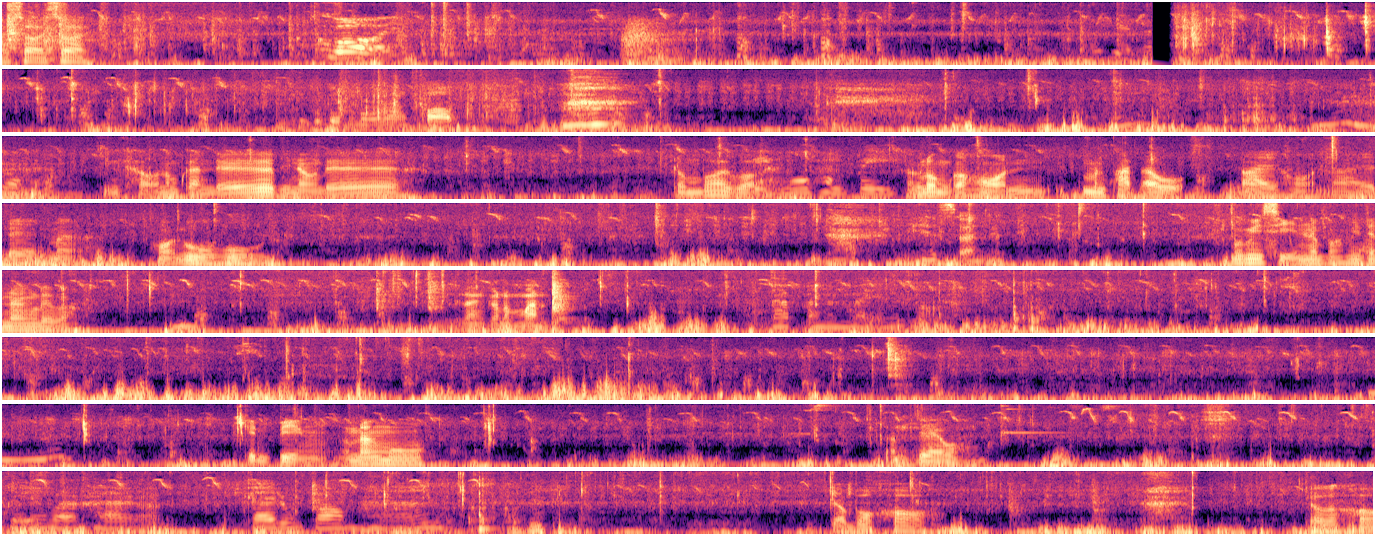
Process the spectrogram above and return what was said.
ยซอยซอยคือกูเป็นหมูลองปอบกินข้าวนำกันเด้อพี่น้องเด้อลมบ่อยบ่ปีหมูพันปีหักลมก็หอน มันพัดเอาได้หอนได้แดดมา หอนวูวูอยู่ ส่วน บ่มีศีลเลยบ่มีแต่นั่งเลยบ่นั่งกับน้ำมันตับอันนั้นไว้อันนี้ก่อนกินเปียงนางหมูจำแจว ก็ยังว่าค่ะใกล้ลุงป้อมหาจ้าบอกคอเจ้าก็คอ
